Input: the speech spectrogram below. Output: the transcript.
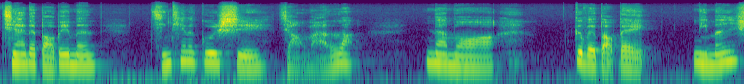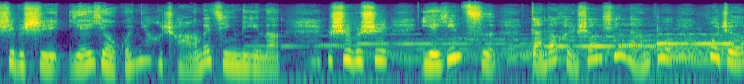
亲爱的宝贝们，今天的故事讲完了。那么，各位宝贝，你们是不是也有过尿床的经历呢？是不是也因此感到很伤心难过，或者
